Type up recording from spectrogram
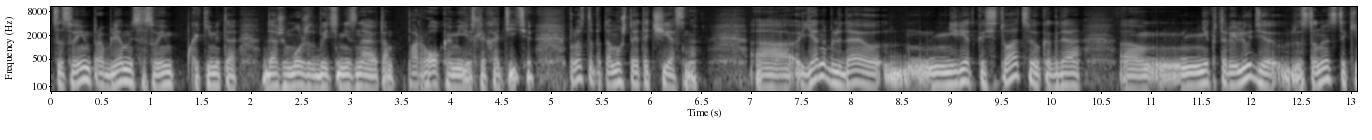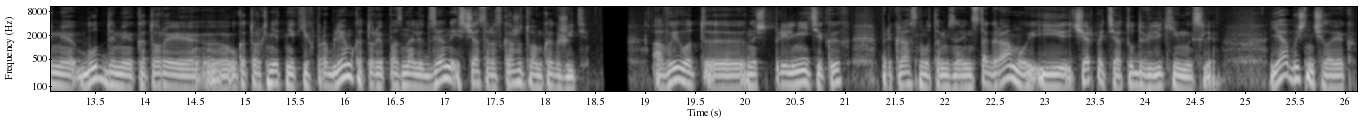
со своими проблемами, со своими какими-то, даже, может быть, не знаю, там, пороками, если хотите. Просто потому, что это честно. А, я наблюдаю нередко ситуацию, когда а, некоторые люди становятся такими Буддами, которые, э, у которых нет никаких проблем, которые познали дзен и сейчас расскажут вам, как жить а вы вот, э, значит, прильните к их прекрасному, там, не знаю, Инстаграму и черпайте оттуда великие мысли. Я обычный человек.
